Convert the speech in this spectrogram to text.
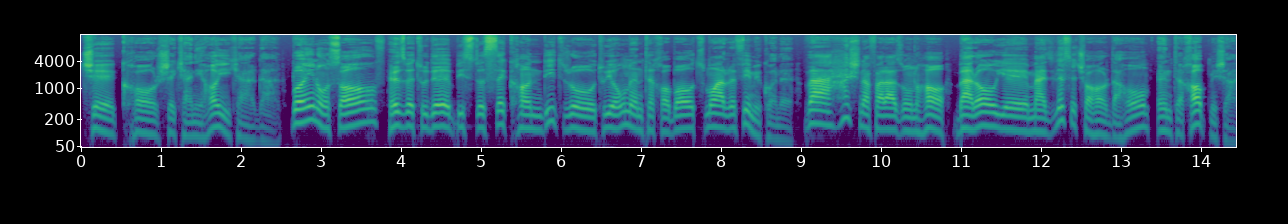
چه کارشکنی هایی کردن. با این اوصاف حزب توده 23 کاندید رو توی اون انتخابات معرفی می‌کنه و 8 نفر از اونها برای مجلس چهاردهم انتخاب میشن.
